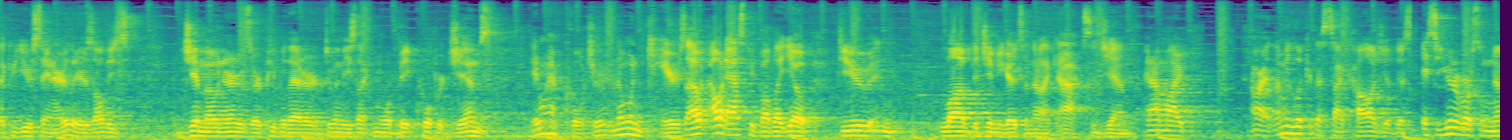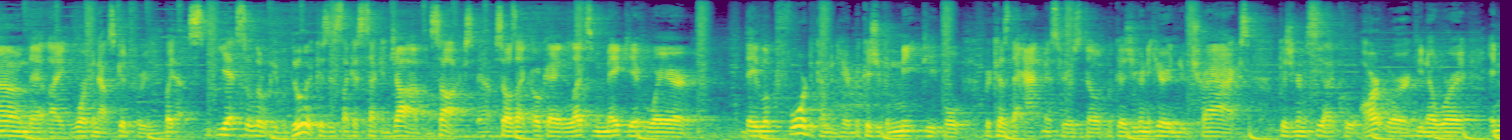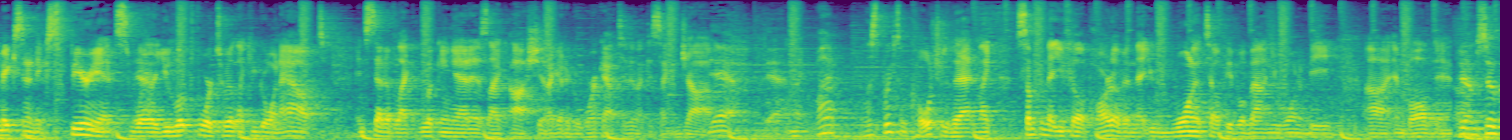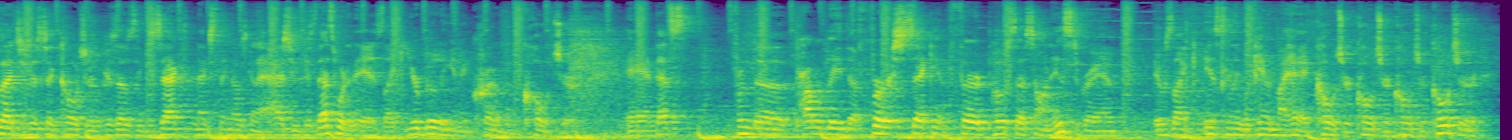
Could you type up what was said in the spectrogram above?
Like what you were saying earlier, is all these gym owners or people that are doing these like more big corporate gyms, they don't have culture. No one cares. I would, I would ask people, I'm like, yo, do you love the gym you go to? And they're like, ah, it's a gym. And I'm like, all right, let me look at the psychology of this. It's a universal known that like working out's good for you, but yes. yet so little people do it because it's like a second job. It sucks. Yeah. So I was like, okay, let's make it where they look forward to coming here because you can meet people, because the atmosphere is dope, because you're gonna hear new tracks, because you're gonna see like cool artwork, you know, where it, it makes it an experience where you look forward to it like you're going out instead of like looking at it as like, oh shit, I gotta go work out today like a second job. Yeah, yeah. I'm like, what? Let's bring some culture to that and like something that you feel a part of and that you wanna tell people about and you wanna be uh, involved in. Dude, I'm so glad you just said culture because that was the exact next thing I was gonna ask you because that's what it is. Like you're building an incredible culture and that's from the probably the first, second, third post I saw on Instagram, it was like instantly what came in my head, culture, culture, culture, culture.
